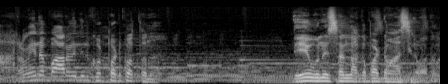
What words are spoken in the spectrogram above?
అరవైన భారం ఎందుకు కొట్టు పట్టుకొస్తున్నా. దేవుని సన్నిలో అగపడడం ఆశీర్వాదం.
